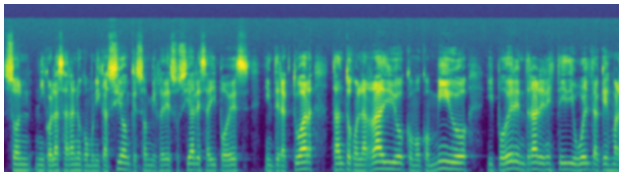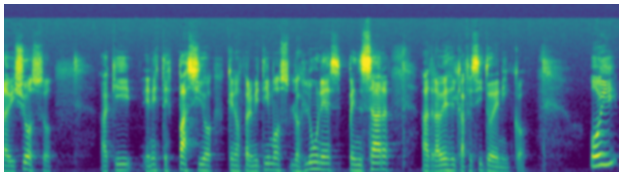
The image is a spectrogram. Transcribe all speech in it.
son Nicolás Arano Comunicación, que son mis redes sociales, ahí podés interactuar tanto con la radio como conmigo y poder entrar en este ida y vuelta que es maravilloso aquí en este espacio que nos permitimos los lunes pensar a través del cafecito de Nico. Hoy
